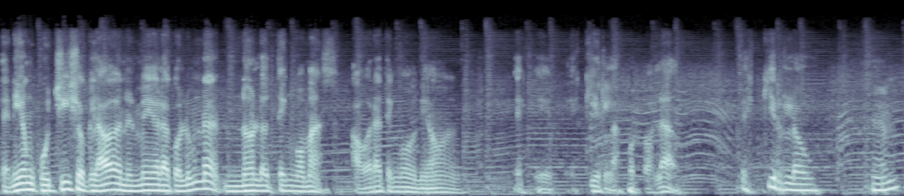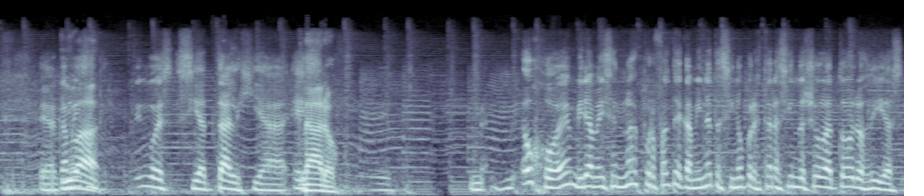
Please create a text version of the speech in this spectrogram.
tenía un cuchillo clavado en el medio de la columna, no lo tengo más. Ahora tengo, digamos, es que esquirlas por todos lados. Esquirlow. ¿eh? Acá Iba- me dicen que tengo es ciatalgia. Es, Claro. eh, ojo, eh, mira, me dicen, no es por falta de caminata, sino por estar haciendo yoga todos los días.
